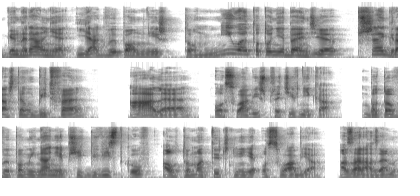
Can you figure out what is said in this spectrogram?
Generalnie, jak wypomnisz, to miłe to to nie będzie, przegrasz tę bitwę, ale osłabisz przeciwnika bo to wypominanie psich gwizdków automatycznie je osłabia, a zarazem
